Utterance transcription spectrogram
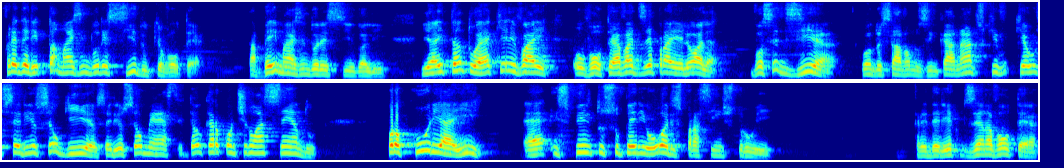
Frederico está mais endurecido do que o Voltaire. Está bem mais endurecido ali. E aí, tanto é que ele vai, o Voltaire vai dizer para ele: olha, você dizia, quando estávamos encarnados, que, que eu seria o seu guia, eu seria o seu mestre. Então, eu quero continuar sendo. Procure aí é, espíritos superiores para se instruir. Frederico dizendo a Voltaire,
